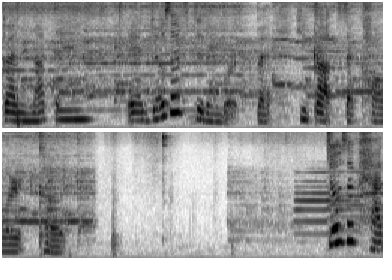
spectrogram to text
got nothing and Joseph didn't work but he got the colored coat. Joseph had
